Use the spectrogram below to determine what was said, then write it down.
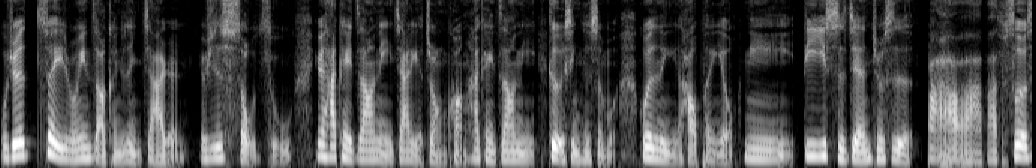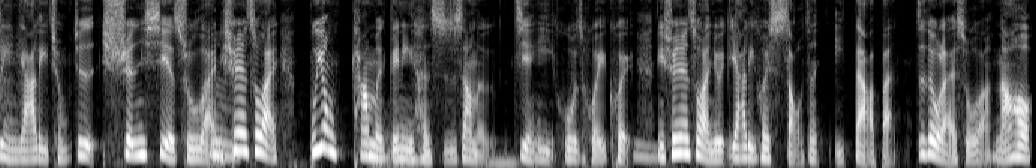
我觉得最容易找可能就是你家人，尤其是手足，因为他可以知道你家里的状况，他可以知道你个性是什么，或者你的好朋友，你第一时间就是叭叭叭把所有事情压力全部就是宣泄出来，嗯、你宣泄出来不用他们给你很实质上的建议或者回馈，嗯、你宣泄出来，你就压力会少这一大半。这对我来说啊，然后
